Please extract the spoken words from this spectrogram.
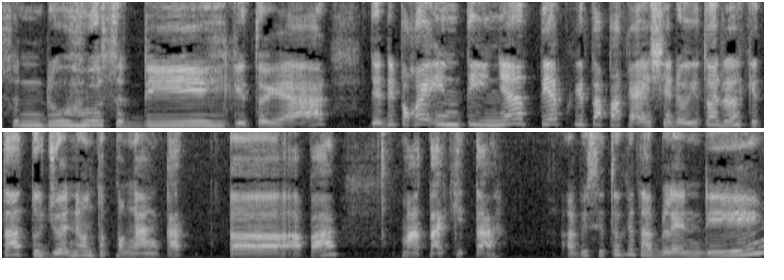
senduh, sedih gitu ya. Jadi pokoknya intinya tiap kita pakai eyeshadow itu adalah kita tujuannya untuk mengangkat uh, apa mata kita. Habis itu kita blending.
